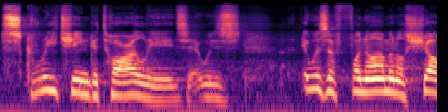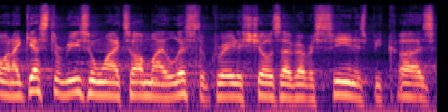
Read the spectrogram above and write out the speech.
screeching guitar leads. It was it was a phenomenal show, and I guess the reason why it's on my list of greatest shows I've ever seen is because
